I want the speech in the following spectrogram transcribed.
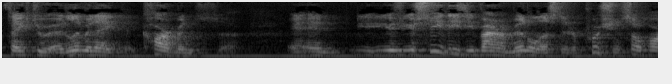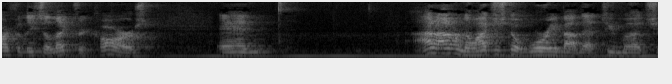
things to eliminate carbon. Uh, and you, you see these environmentalists that are pushing so hard for these electric cars, and I, I don't know. I just don't worry about that too much.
